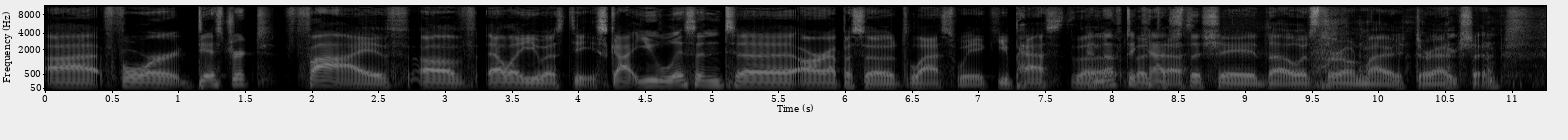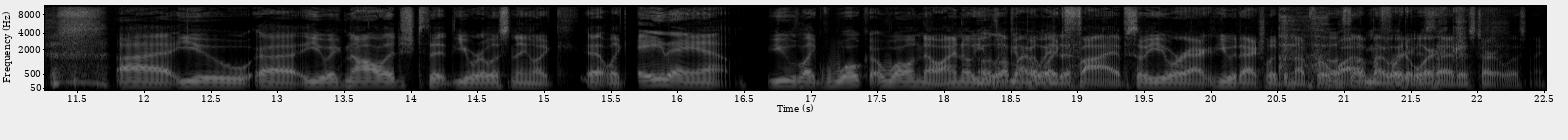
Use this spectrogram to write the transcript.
uh, for District 5 of LAUSD. Scott, you listened to our episode last week. You passed the Enough to the catch test. the shade that was thrown my direction. uh, you uh, you acknowledged that you were listening like at like 8 a.m. You like woke. Well, no, I know you was woke up at like to- five, so you were act- you had actually been up for a while before you decided to start listening.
